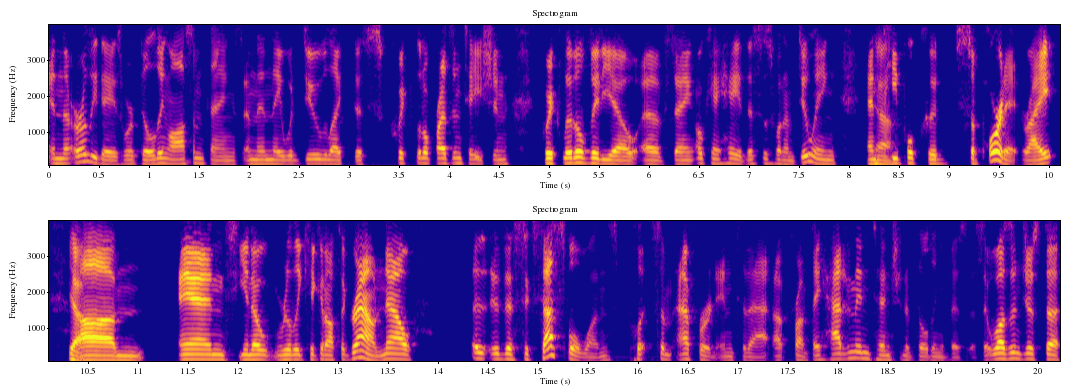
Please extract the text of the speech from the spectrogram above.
in the early days were building awesome things and then they would do like this quick little presentation quick little video of saying okay hey this is what i'm doing and Yeah. people could support it right Yeah. um and you know really kick it off the ground now the successful ones put some effort into that up front they had an intention of building a business. It wasn't just a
